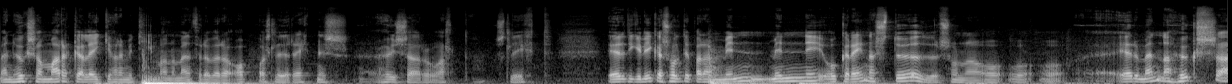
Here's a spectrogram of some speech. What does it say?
menn hugsa marga leiki fram í tíman og menn þurfa að vera opasliði reiknis hausar og allt slíkt. Er þetta ekki líka svolítið bara minn, minni og greina stöður svona og, og, og eru menn að hugsa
